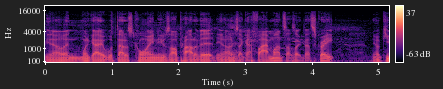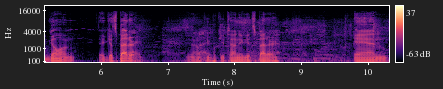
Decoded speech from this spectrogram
You know, and one guy whipped out his coin. He was all proud of it. You know, he's like, "Got five months." I was like, "That's great." You know, keep going. It gets better. You know, people keep telling you it gets better. And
